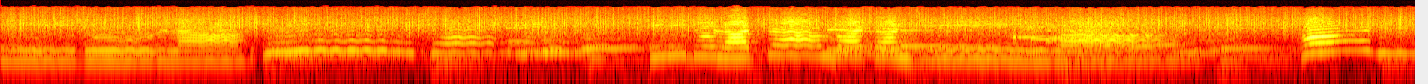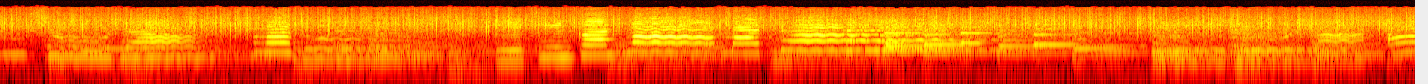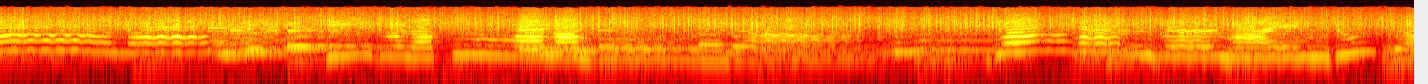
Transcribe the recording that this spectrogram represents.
Idula, Ida, Idula tambatan jiwa Hari sudah lalu Izinkanlah Pualam bunda Jangan bermain juga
